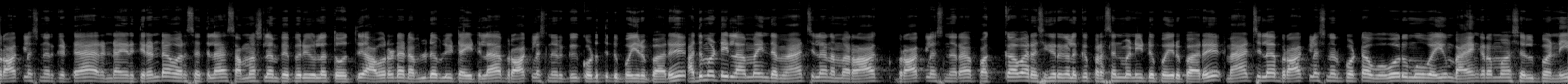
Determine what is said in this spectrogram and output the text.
பிராக் லெஸ்னர் கிட்ட ரெண்டாயிரத்தி ரெண்டாம் வருஷத்தில் சம்மர் ஸ்லாம் பெப்பரியூவில் தோத்து அவரோட டபிள்யூ டபிள்யூ டைட்டிலை பிராக் லெஸ்னருக்கு கொடுத்துட்டு போயிருப்பார். அது மட்டும் இல்லாமல் இந்த மேட்ச்சில் நம்ம ராக் பிராக் லெஸ்னரை பக்காவாக ரசிகர்களுக்கு ப்ரெசென்ட் பண்ணிட்டு போயிருப்பாரு. மேட்ச்ல பிராக்லெஸ்னர் போட்ட ஒவ்வொரு மூவையும் பயங்கரமா செல் பண்ணி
